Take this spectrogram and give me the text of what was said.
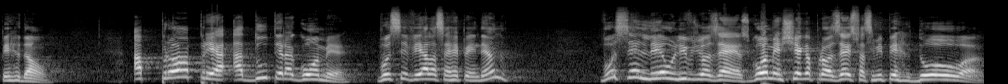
perdão. A própria adúltera Gomer, você vê ela se arrependendo? Você lê o livro de Oséias, Gomer chega para Oséias e fala assim: me perdoa,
